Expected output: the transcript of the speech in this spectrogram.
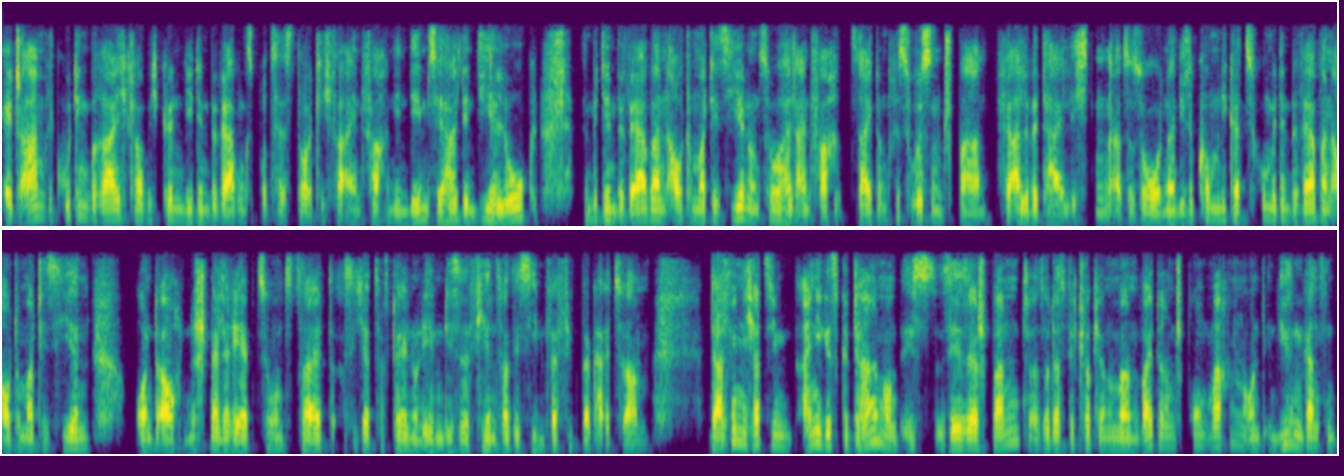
HR, im Recruiting-Bereich, glaube ich, können die den Bewerbungsprozess deutlich vereinfachen, indem sie halt den Dialog mit den Bewerbern automatisieren und so halt einfach Zeit und Ressourcen sparen für alle Beteiligten. Also so ne, diese Kommunikation mit den Bewerbern automatisieren und auch eine schnelle Reaktionszeit sicherzustellen und eben diese 24-7 Verfügbarkeit zu haben. Da finde ich, hat sie einiges getan und ist sehr, sehr spannend. Also das wird, glaube ich, auch nochmal einen weiteren Sprung machen. Und in diesem ganzen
